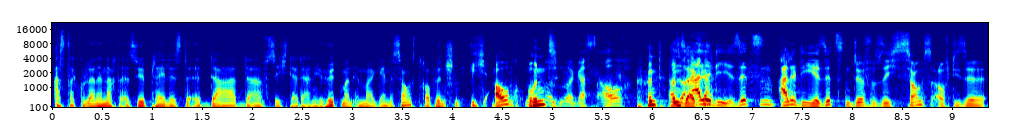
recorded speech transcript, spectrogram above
Astrakulane Nachtasyl Playlist. Äh, da darf sich der Daniel Hüttmann immer gerne Songs drauf wünschen. Ich auch und unser Gast auch. und also alle, die hier sitzen. alle, die hier sitzen, dürfen sich Songs auf diese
